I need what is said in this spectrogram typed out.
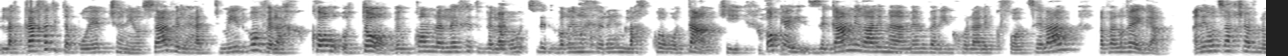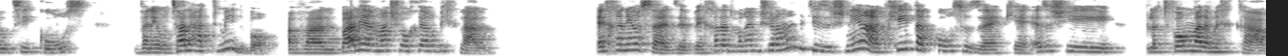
לקחת את הפרויקט שאני עושה ולהתמיד בו ולחקור אותו במקום ללכת ולרוץ לדברים אחרים לחקור אותם. כי נכון. אוקיי זה גם נראה לי מהמם ואני יכולה לקפוץ אליו אבל רגע אני רוצה עכשיו להוציא קורס ואני רוצה להתמיד בו אבל בא לי על משהו אחר בכלל. איך אני עושה את זה? ואחד הדברים שלמדתי זה שנייה קחי את הקורס הזה כאיזושהי פלטפורמה למחקר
